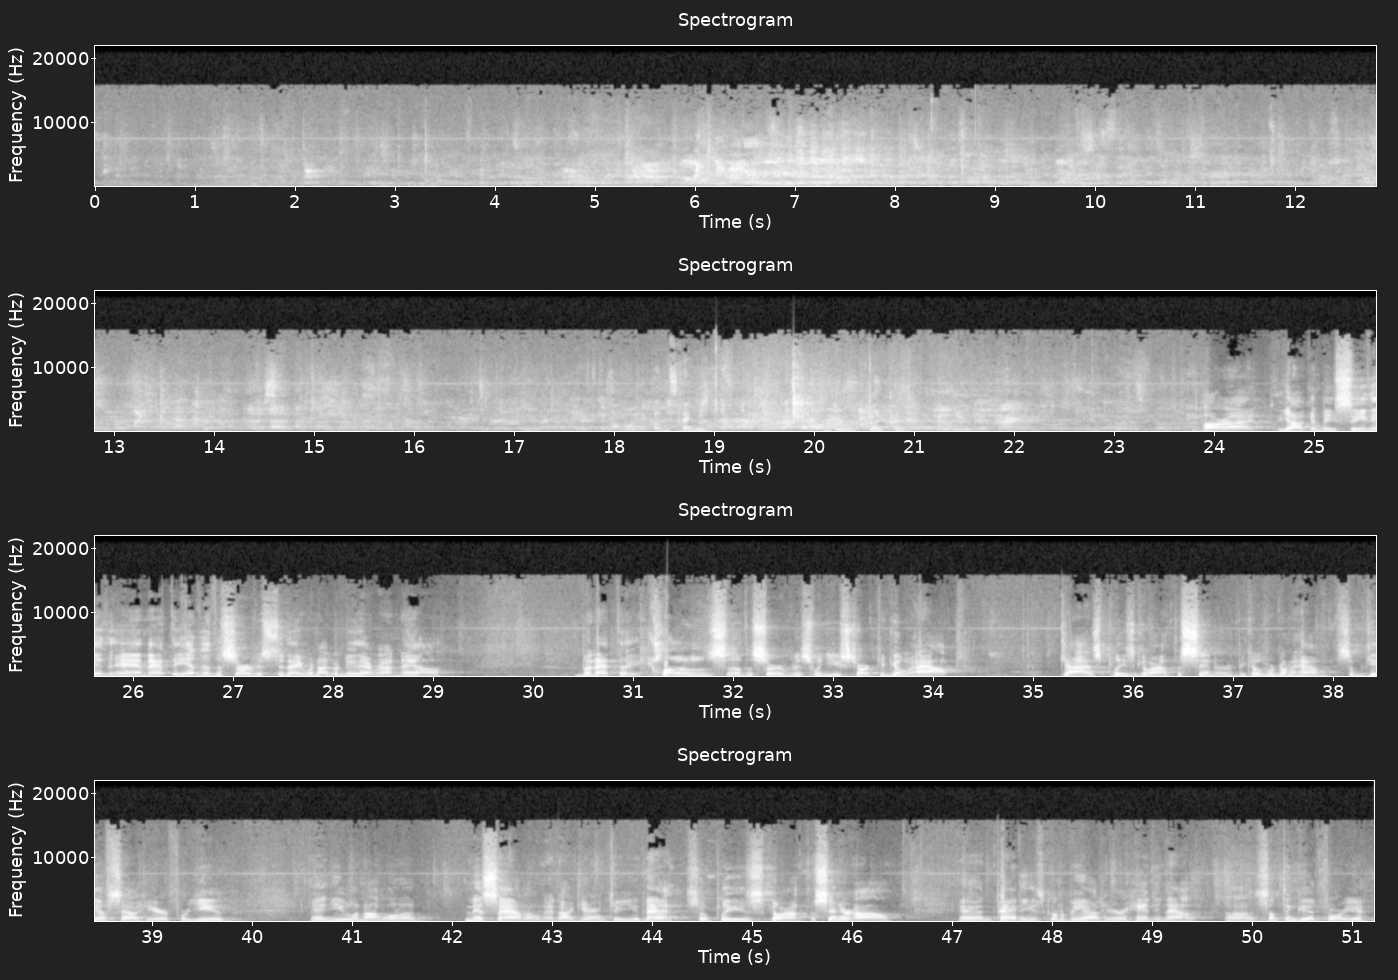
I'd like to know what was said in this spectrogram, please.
on stage. Thank you. All right, y'all can be seated. And at the end of the service today, we're not going to do that right now, but at the close of the service, when you start to go out, guys, please go out the center because we're going to have some gifts out here for you, and you will not want to miss out on it. I guarantee you that. So please go out the center aisle and Patty is going to be out here handing out uh, something good for you,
